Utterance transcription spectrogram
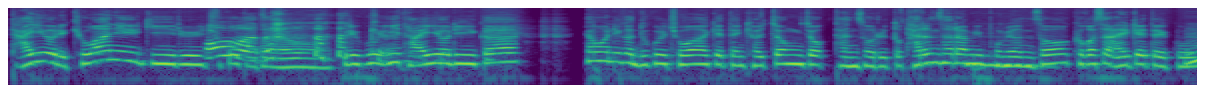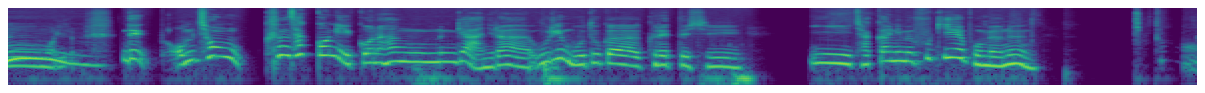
다이어리 교환일기를 어, 주고받아요. 그리고 이 다이어리가 혜원이가 누굴 좋아하게 된 결정적 단서를 또 다른 사람이 음. 보면서 그것을 알게 되고 음. 뭐 이런. 근데 엄청 큰 사건이 있거나 하는 게 아니라 우리 모두가 그랬듯이 이 작가님의 후기에 보면은 어,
